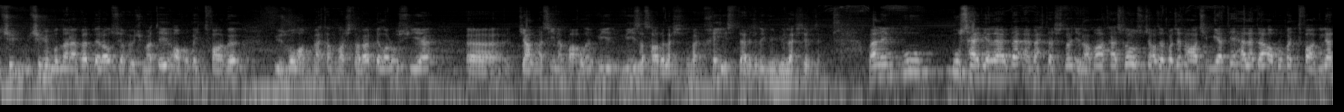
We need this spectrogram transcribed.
2 2 gün bundan əvvəl Belarus hökuməti Avropa İttifaqı üzvü olan vətəndaşlara Belarusiyaya gəlməsi ilə bağlı viza sadələşdirmə xeyli dərəcədə yüngülləşdirdi. Bəli, bu bu səviyyələrdə əməkdaşlıqlar gedir. Amma təəssüflər olsun ki, Azərbaycan hakimiyyəti hələ də Avropa İttifaqı ilə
